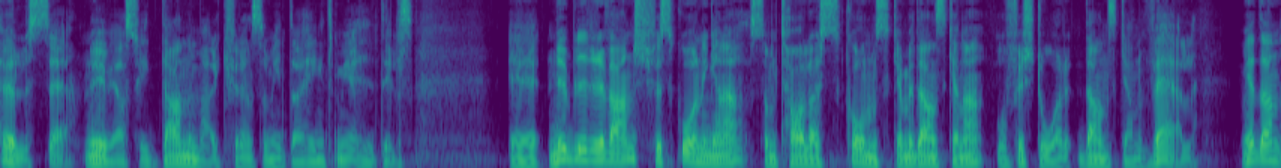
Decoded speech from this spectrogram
pölse. Nu är vi alltså i Danmark för den som inte har hängt med hittills. Eh, nu blir det revansch för skåningarna som talar skånska med danskarna och förstår danskan väl, medan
